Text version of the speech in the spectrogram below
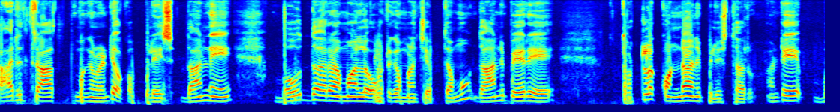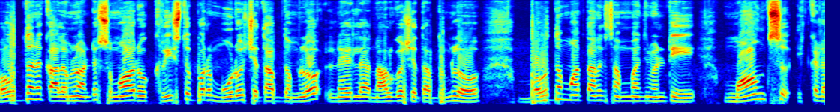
చారిత్రాత్మకమైన ఒక ప్లేస్ దాన్నే బౌద్ధారామాల్లో ఒకటిగా మనం చెప్తాము. దాని పేరే తొట్ల కొండ అని పిలుస్తారు. అంటే బౌద్ధన కాలంలో అంటే సుమారు క్రీస్తుపురం మూడో శతాబ్దంలో లేదా నాలుగో శతాబ్దంలో బౌద్ధ మతానికి సంబంధించినటువంటి మాంగ్స్ ఇక్కడ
